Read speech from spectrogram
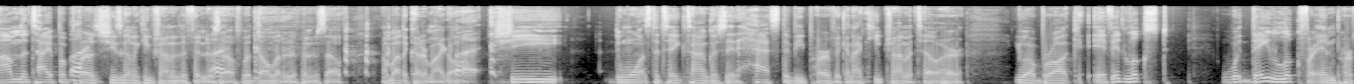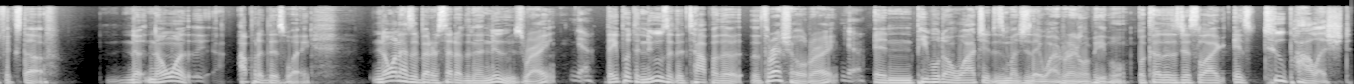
I'm the type of person. She's gonna keep trying to defend herself, but don't let her defend herself. I'm about to cut her mic off. But- She wants to take time because it has to be perfect, and I keep trying to tell her, you are brought. If it looks, they look for imperfect stuff. No, no one. I put it this way: no one has a better setup than the news, right? yeah they put the news at the top of the, the threshold, right? Yeah. And people don't watch it as much as they watch regular people because it's just like it's too polished.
